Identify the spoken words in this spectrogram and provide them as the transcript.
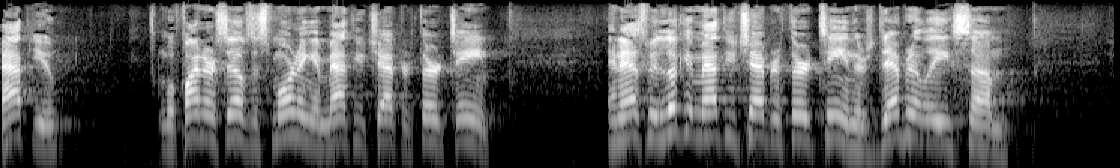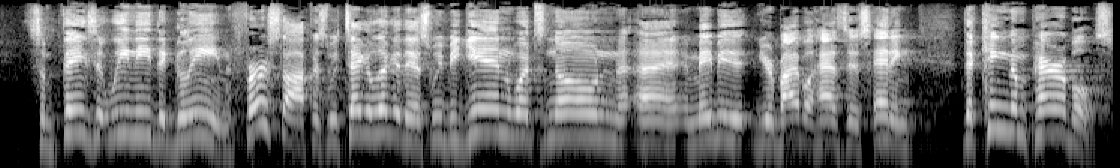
Matthew. We'll find ourselves this morning in Matthew chapter 13. And as we look at Matthew chapter 13, there's definitely some, some things that we need to glean. First off, as we take a look at this, we begin what's known, uh, maybe your Bible has this heading, the kingdom parables.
